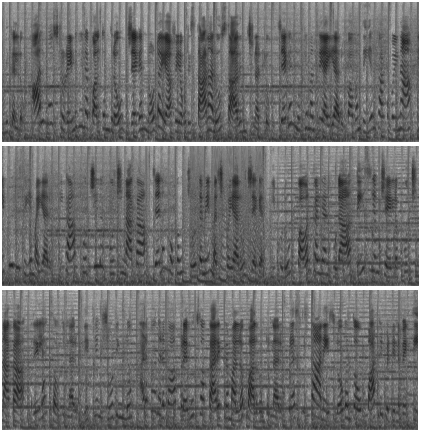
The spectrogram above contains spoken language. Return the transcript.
ఎన్నికల్లో. ఆల్మోస్ట్ రెండు వేల పంతొమ్మిదిలో జగన్ నూట యాభై ఒకటి స్థానాలు సాధించినట్లు. జగన్ ముఖ్యమంత్రి అయ్యారు. పవన్ సీఎం కాకపోయినా డిప్యూటీ సీఎం అయ్యారు. ఇక కుర్చీలో కూర్చున్నాక జనం ముఖం చూడటమే మర్చిపోయారు జగన్. ఇప్పుడు పవన్ కళ్యాణ్ కూడా డీసీఎం చైర్లో కూర్చున్నాక రిలాక్స్ అవుతున్నారు. నిత్యం షూటింగ్లు అడపాదడపా ప్రభుత్వ కార్యక్రమాల్లో పాల్గొంటున్నారు. ప్రశ్నిస్తా అనే స్లోగన్తో పార్టీ పెట్టిన వ్యక్తి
